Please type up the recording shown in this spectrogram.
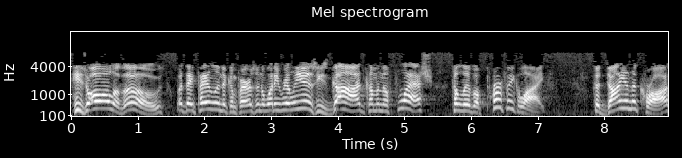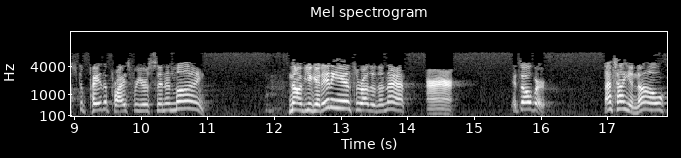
He's all of those, but they pale into comparison to what he really is. He's God come in the flesh to live a perfect life to die on the cross to pay the price for your sin and mine. Now, if you get any answer other than that, uh, it's over. That's how you know.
